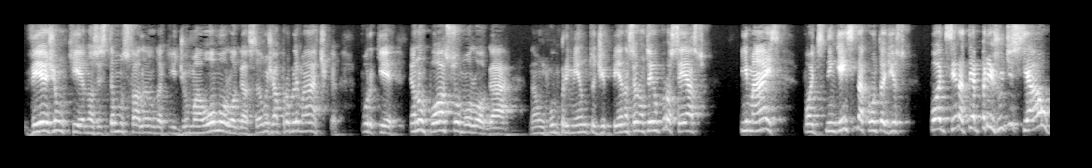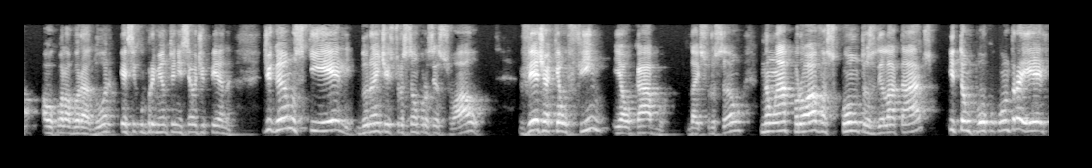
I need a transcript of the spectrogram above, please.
Vejam que nós estamos falando aqui de uma homologação já problemática, porque eu não posso homologar né, um cumprimento de pena se eu não tenho processo. E mais, pode, ninguém se dá conta disso, pode ser até prejudicial ao colaborador esse cumprimento inicial de pena. Digamos que ele, durante a instrução processual, veja que ao fim e ao cabo da instrução não há provas contra os delatados e tampouco contra ele.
